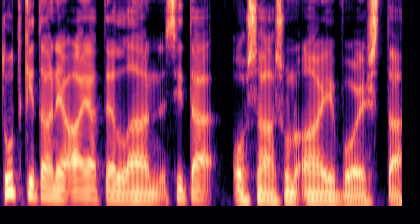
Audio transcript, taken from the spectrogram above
tutkitaan ja ajatellaan sitä osaa sun aivoista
